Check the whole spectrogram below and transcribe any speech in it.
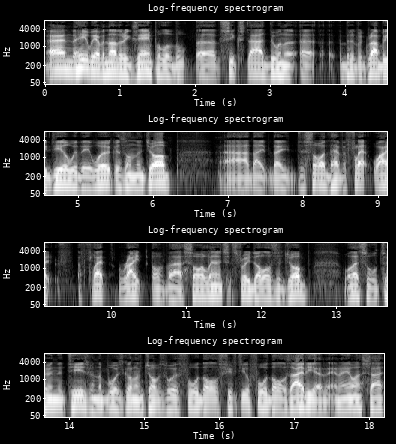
And here we have another example of the uh, six star doing a, a, a bit of a grubby deal with their workers on the job. Uh, they they decide to have a flat weight, a flat rate of uh, allowance at three dollars a job. Well, that's all turned to tears when the boys got on jobs worth four dollars fifty or four dollars eighty an hour. So,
